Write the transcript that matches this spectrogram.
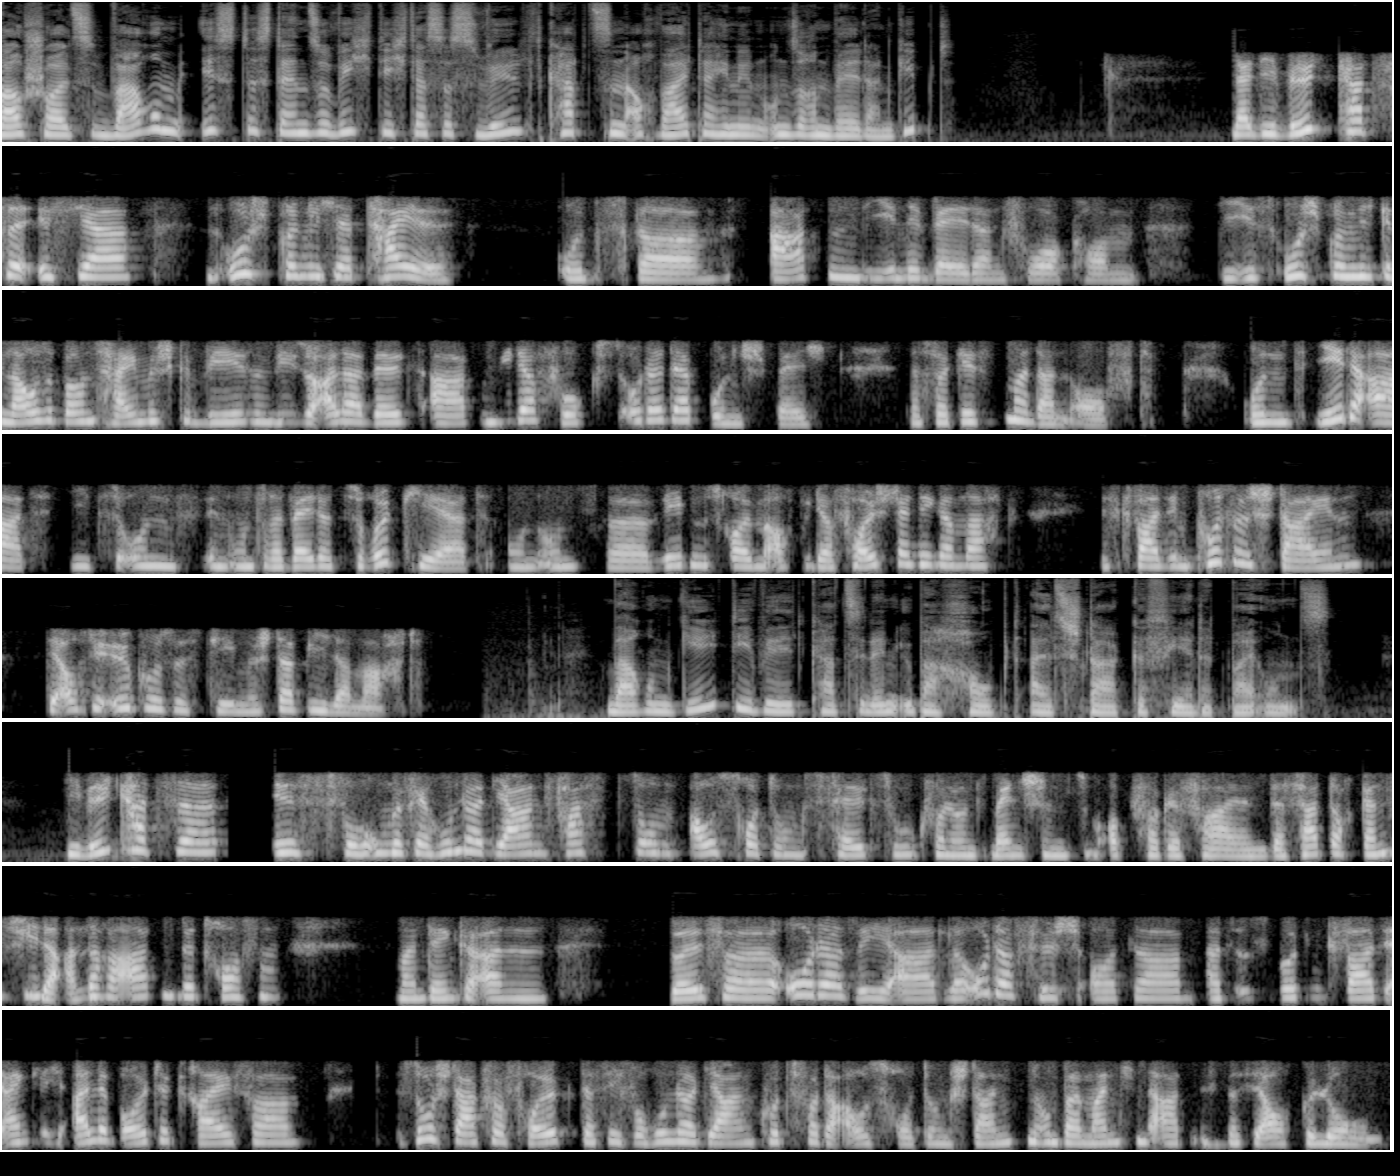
Frau Scholz, warum ist es denn so wichtig, dass es Wildkatzen auch weiterhin in unseren Wäldern gibt? Na, die Wildkatze ist ja ein ursprünglicher Teil unserer Arten, die in den Wäldern vorkommen. Die ist ursprünglich genauso bei uns heimisch gewesen wie so allerwelts Arten wie der Fuchs oder der Buntspecht. Das vergisst man dann oft. Und jede Art, die zu uns in unsere Wälder zurückkehrt und unsere Lebensräume auch wieder vollständiger macht, ist quasi ein Puzzlestein, der auch die Ökosysteme stabiler macht. Warum gilt die Wildkatze denn überhaupt als stark gefährdet bei uns? Die Wildkatze ist vor ungefähr 100 Jahren fast zum Ausrottungsfeldzug von uns Menschen zum Opfer gefallen. Das hat auch ganz viele andere Arten betroffen. Man denke an Wölfe oder Seeadler oder Fischotter. Also es wurden quasi eigentlich alle Beutegreifer so stark verfolgt, dass sie vor 100 Jahren kurz vor der Ausrottung standen. Und bei manchen Arten ist das ja auch gelungen.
